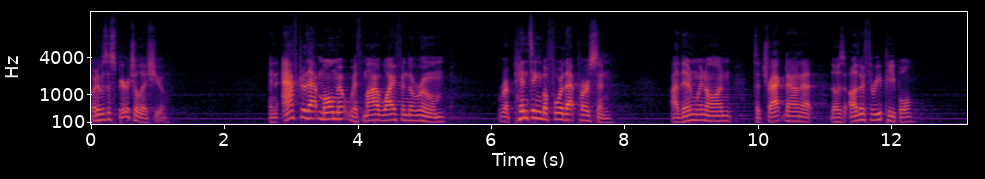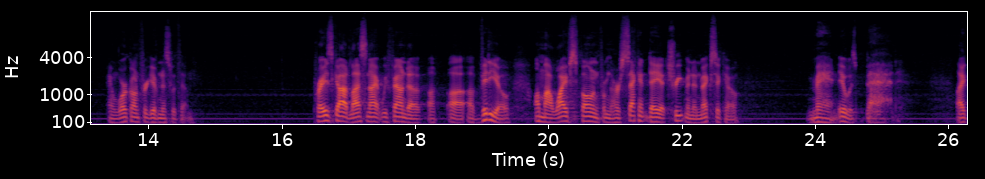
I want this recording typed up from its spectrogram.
But it was a spiritual issue. And after that moment with my wife in the room, repenting before that person, I then went on to track down that, those other three people and work on forgiveness with them. Praise God, last night we found a, a, a video on my wife's phone from her second day at treatment in Mexico. Man, it was bad. Like,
